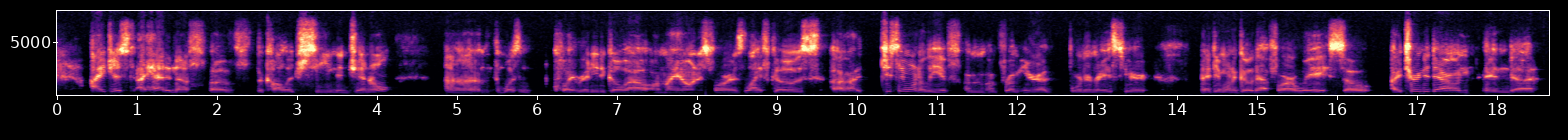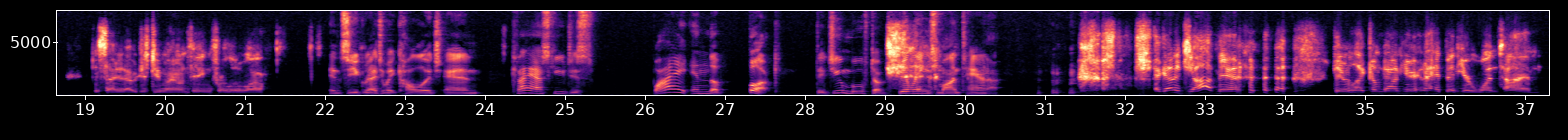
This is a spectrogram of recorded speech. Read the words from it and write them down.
I just I had enough of the college scene in general, um, and wasn't quite ready to go out on my own as far as life goes. Uh, I just didn't want to leave. I'm, I'm from here. I'm born and raised here. And I didn't want to go that far away. So I turned it down and uh, decided I would just do my own thing for a little while. And so you graduate college, and can I ask you just why in the fuck did you move to Billings, Montana? I got a job, man. they were like, come down here. And I had been here one time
